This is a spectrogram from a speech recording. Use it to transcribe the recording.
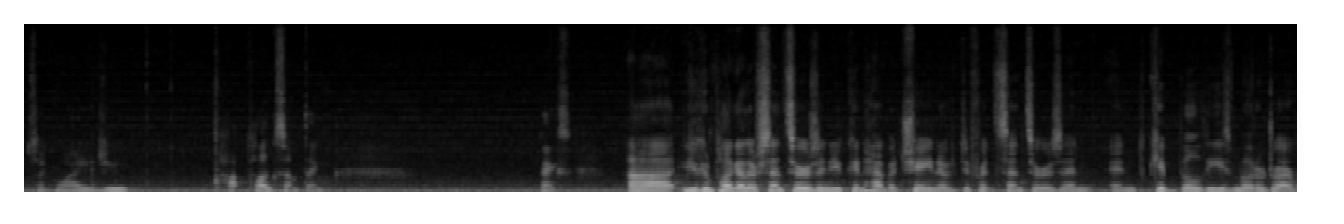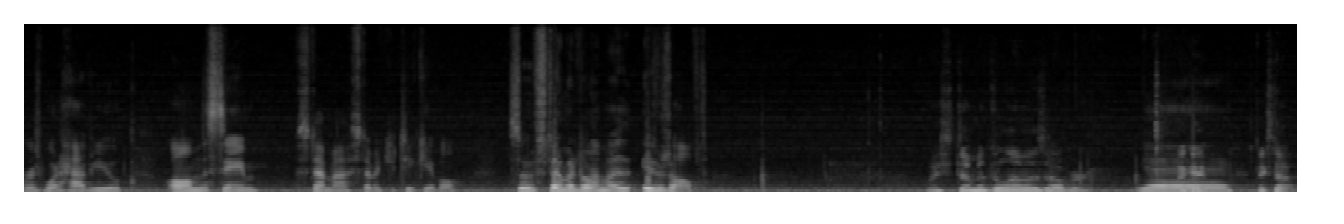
it's like, why did you hot plug something? Thanks. Uh, you can plug other sensors and you can have a chain of different sensors and, and capabilities, motor drivers, what have you, all in the same Stemma, Stemma QT cable. So Stemma dilemma is resolved. My Stemma dilemma is over. Yay. Okay, next up.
